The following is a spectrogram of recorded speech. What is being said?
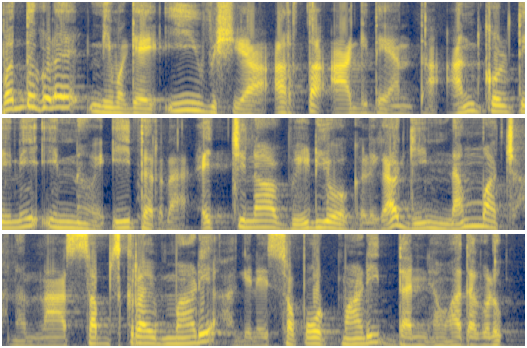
ಬಂಧುಗಳೇ, ನಿಮಗೆ ಈ ವಿಷಯ ಅರ್ಥ ಆಗಿದೆ ಅಂತ ಅಂದ್ಕೊಳ್ತೀನಿ. ಇನ್ನು ಈ ಥರದ ಹೆಚ್ಚಿನ ವಿಡಿಯೋಗಳಿಗಾಗಿ ನಮ್ಮ ಚಾನಲ್ನ ಸಬ್ಸ್ಕ್ರೈಬ್ ಮಾಡಿ, ಹಾಗೆಯೇ ಸಪೋರ್ಟ್ ಮಾಡಿ. ಧನ್ಯವಾದಗಳು.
